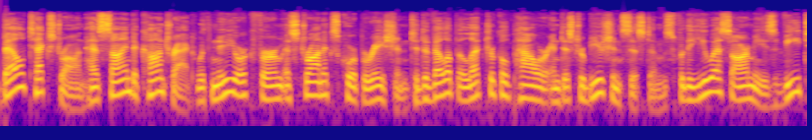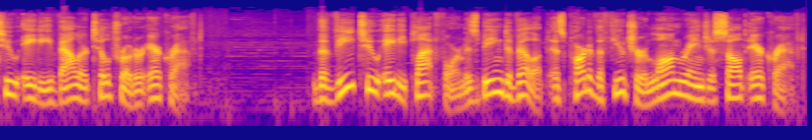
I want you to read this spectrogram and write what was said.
Bell Textron has signed a contract with New York firm Astronics Corporation to develop electrical power and distribution systems for the U.S. Army's V-280 Valor tiltrotor aircraft. The V-280 platform is being developed as part of the future long-range assault aircraft,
